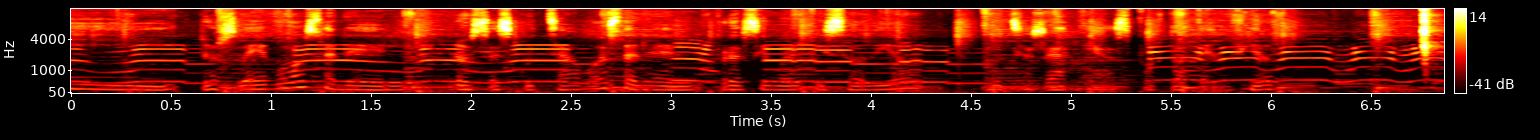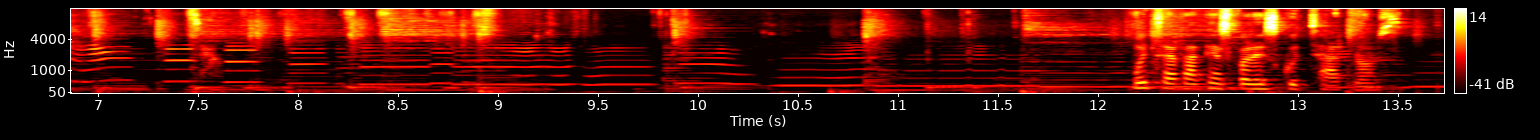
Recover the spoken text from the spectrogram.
y nos vemos en el, nos escuchamos en el próximo episodio. Muchas gracias por tu atención. Muchas gracias por escucharnos.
